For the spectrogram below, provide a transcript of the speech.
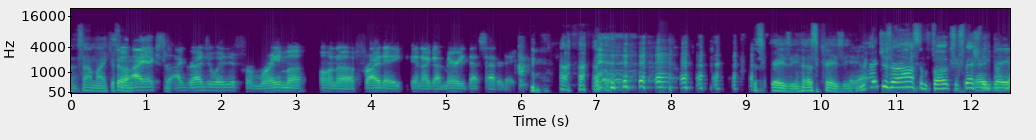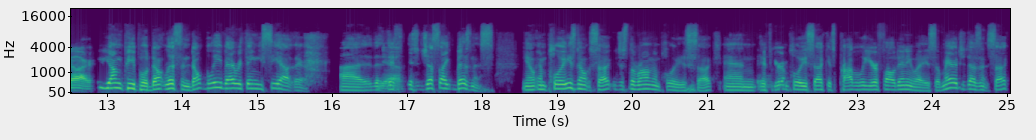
doesn't sound like it. So I actually I graduated from Rhema on a Friday, and I got married that Saturday. That's crazy. That's crazy. Yeah. Marriages are awesome, folks, especially they, they are. young people. Don't listen. Don't believe everything you see out there. Uh, yeah. it's, it's just like business. You know, employees don't suck. Just the wrong employees suck. And if your employees suck, it's probably your fault anyway. So marriage doesn't suck.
